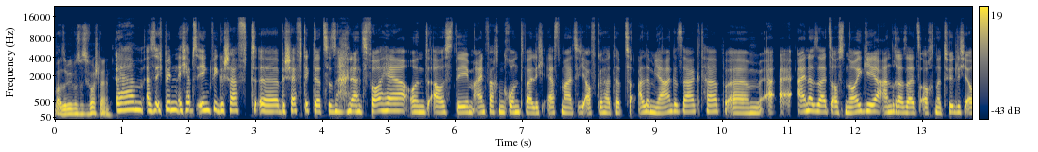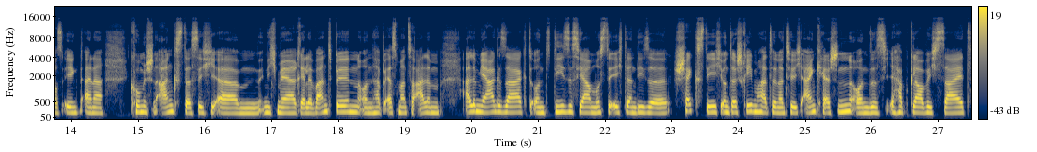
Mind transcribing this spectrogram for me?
Also wie muss man sich vorstellen? Ähm, also ich bin, ich habe es irgendwie geschafft, äh, beschäftigter zu sein als vorher und aus dem einfachen Grund, weil ich erstmal, als ich aufgehört habe, zu allem Ja gesagt habe. Ähm, e- e- einerseits aus Neugier, andererseits auch natürlich aus irgendeiner komischen Angst, dass ich ähm, nicht mehr relevant bin und habe erstmal zu allem, allem Ja gesagt und dieses Jahr musste ich dann diese Schecks, die ich unterschrieben hatte, natürlich eincashen und ich habe, glaube ich, seit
